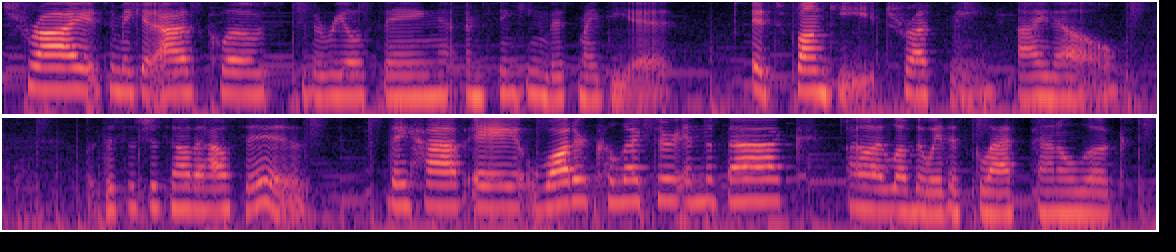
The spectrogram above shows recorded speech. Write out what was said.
try to make it as close to the real thing, I'm thinking this might be it. It's funky, trust me, I know. But this is just how the house is. They have a water collector in the back. Oh, I love the way this glass panel looks.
